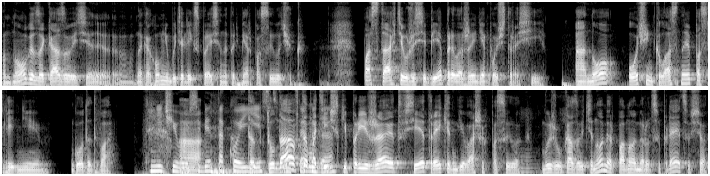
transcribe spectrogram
много заказываете э, на каком-нибудь Алиэкспрессе, например, посылочек, поставьте уже себе приложение Почты России. Оно очень классное последние года два. Ничего а, себе, такое т- есть. Туда вот автоматически да. приезжают все трекинги ваших посылок. Вы же указываете номер, по номеру цепляется все.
